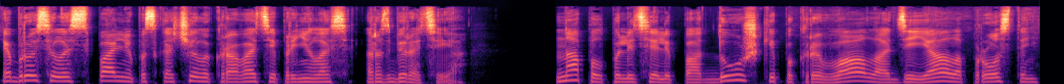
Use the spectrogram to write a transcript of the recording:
Я бросилась в спальню, подскочила к кровати и принялась разбирать ее. На пол полетели подушки, покрывало, одеяло, простынь.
